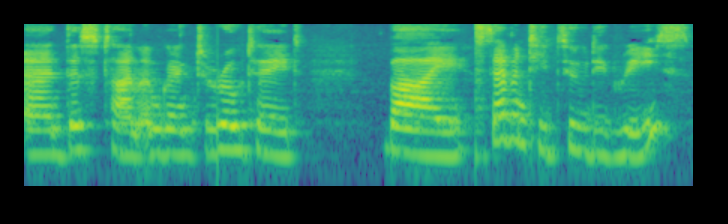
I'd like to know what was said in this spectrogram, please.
and this time I'm going to rotate by 72 degrees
